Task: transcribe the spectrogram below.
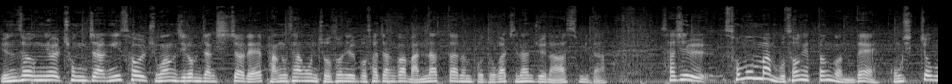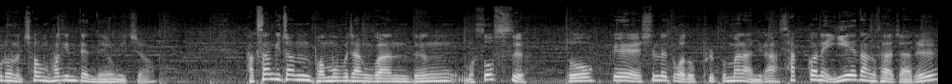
윤석열 총장이 서울중앙지검장 시절에 방상훈 조선일보 사장과 만났다는 보도가 지난주에 나왔습니다. 사실 소문만 무성했던 건데 공식적으로는 처음 확인된 내용이죠. 박상기 전 법무부 장관 등 뭐 소스도 꽤 신뢰도가 높을 뿐만 아니라 사건의 이해 당사자를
